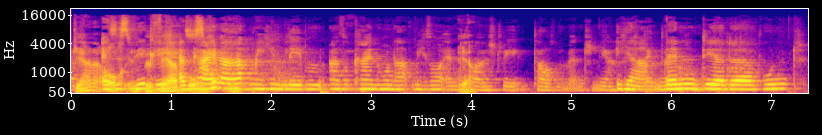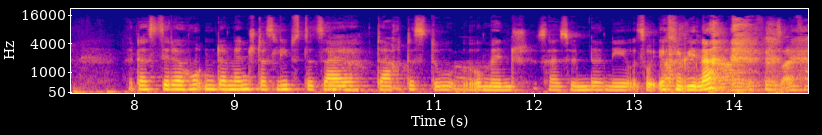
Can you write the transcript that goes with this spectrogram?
Gerne Es auch ist in wirklich- Bewerbung. also Keiner hat mich im Leben, also kein Hund hat mich so enttäuscht wie tausend Menschen. Ja, Ja, wenn dir der Hund, dass dir der Hund, der Mensch das Liebste sei, dachtest du, oh Mensch, sei Sünde. Nee, so irgendwie, ne? Ja, ich finde es einfach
